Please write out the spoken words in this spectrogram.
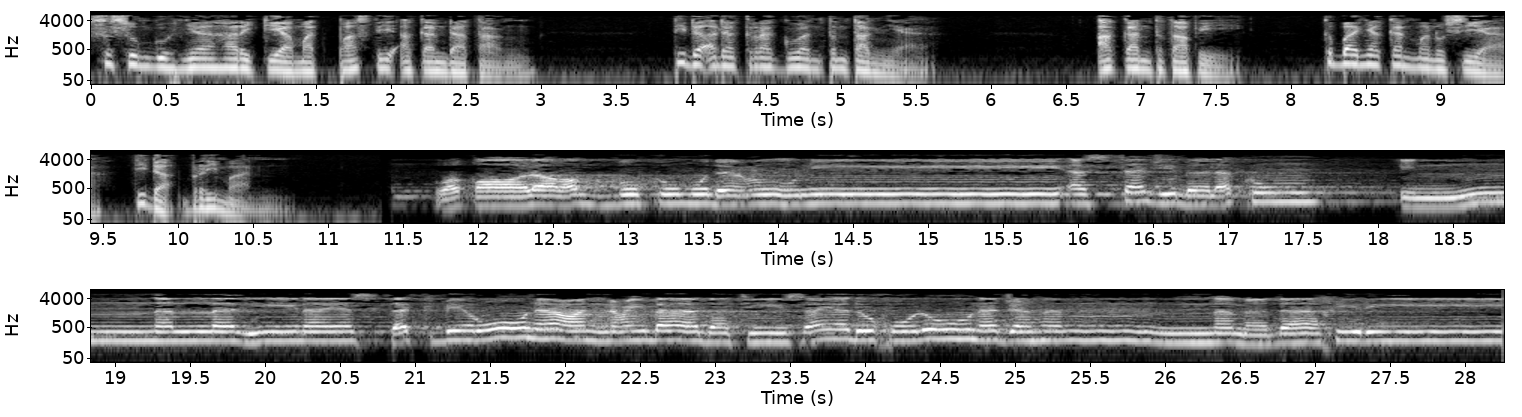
Sesungguhnya hari kiamat pasti akan datang. Tidak ada keraguan tentangnya. Akan tetapi, kebanyakan manusia tidak beriman. وقال ربكم ادعوني أستجب لكم إن الذين يستكبرون عن عبادتي سيدخلون جهنم داخرين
